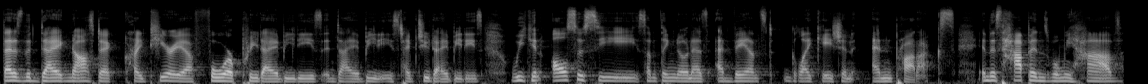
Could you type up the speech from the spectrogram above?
that is the diagnostic criteria for prediabetes and diabetes, type 2 diabetes. We can also see something known as advanced glycation end products. And this happens when we have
